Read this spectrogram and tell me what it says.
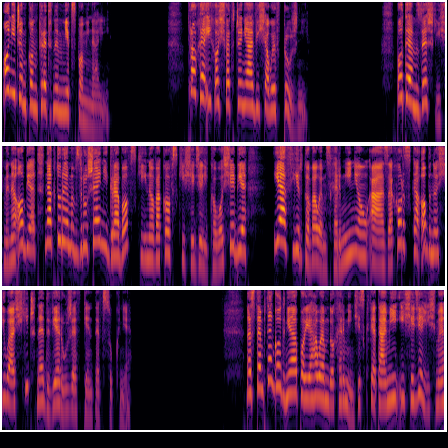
O niczym konkretnym nie wspominali. Trochę ich oświadczenia wisiały w próżni. Potem zeszliśmy na obiad, na którym wzruszeni Grabowski i Nowakowski siedzieli koło siebie. Ja flirtowałem z Herminią, a Zachorska obnosiła śliczne dwie róże wpięte w suknię. Następnego dnia pojechałem do Herminci z kwiatami i siedzieliśmy,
